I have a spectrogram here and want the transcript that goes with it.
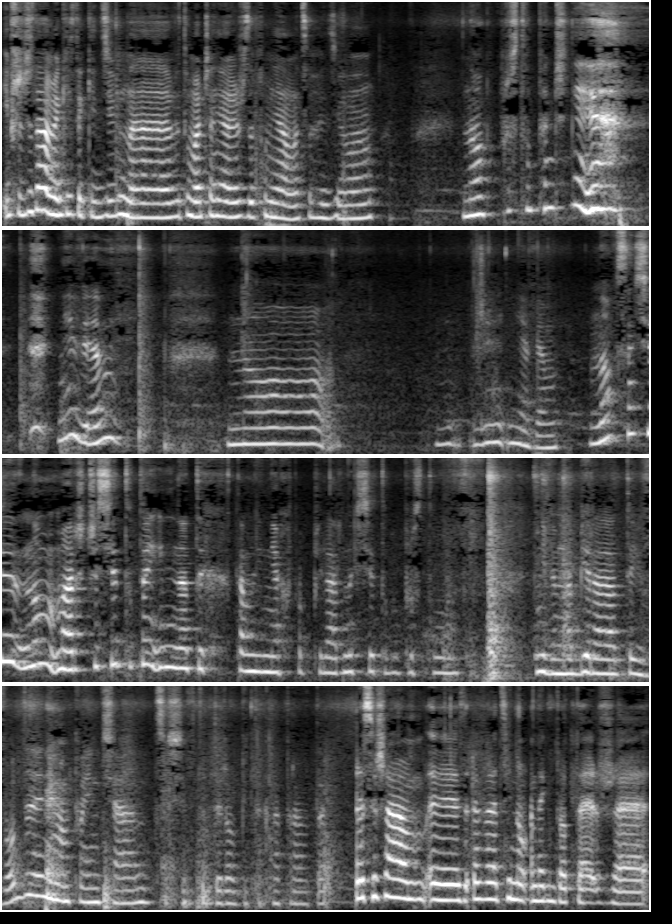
i przeczytałam jakieś takie dziwne wytłumaczenia, ale już zapomniałam o co chodziło. No, po prostu pęcznieje. nie wiem. No, nie, nie wiem. No, w sensie, no, marszczy się tutaj i na tych tam liniach papilarnych się to po prostu, nie wiem, nabiera tej wody. Nie mam pojęcia, co się wtedy robi tak naprawdę. Ale słyszałam y, rewelacyjną anegdotę, że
